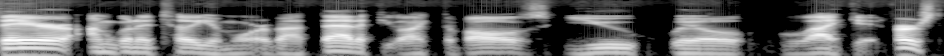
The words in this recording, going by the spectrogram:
there. I'm going to tell you more about that. If you like the Vols, you will like it. First,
